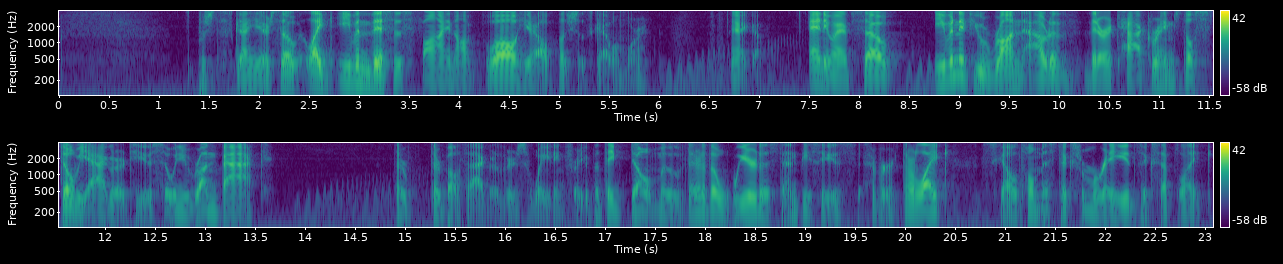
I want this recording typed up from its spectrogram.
Let's push this guy here. So like even this is fine. I'll, well, here I'll push this guy one more. There you go. Anyway, so even if you run out of their attack range, they'll still be aggro to you. So when you run back, they're they're both aggro. They're just waiting for you, but they don't move. They're the weirdest NPCs ever. They're like skeletal mystics from raids, except like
